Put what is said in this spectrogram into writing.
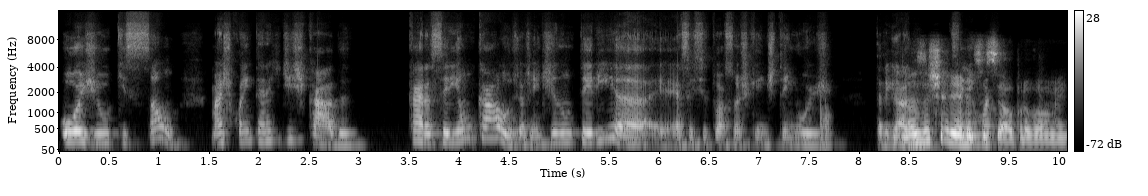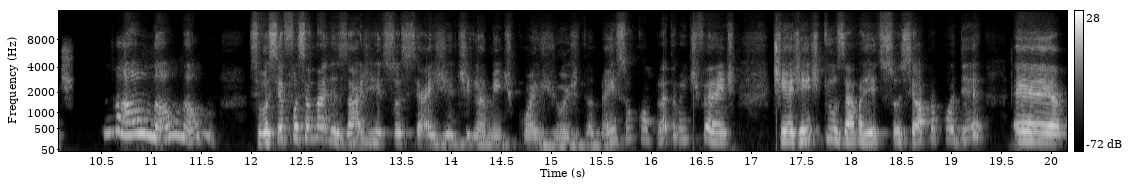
hoje o que são, mas com a internet de escada. Cara, seria um caos. A gente não teria eh, essas situações que a gente tem hoje, tá ligado? Não existiria Seria rede uma- social, provavelmente. não, não, não. Se você fosse analisar as redes sociais de antigamente com as de hoje também, são completamente diferentes. Tinha gente que usava rede social para poder é,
